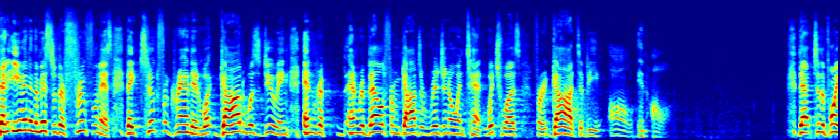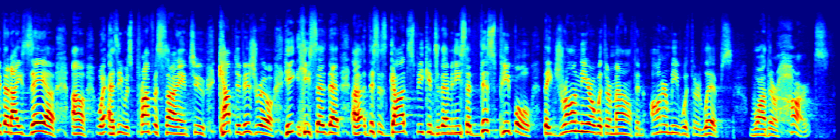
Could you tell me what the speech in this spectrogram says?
That even in the midst of their fruitfulness, they took for granted what God was doing and, re- and rebelled from God's original intent, which was for God to be all in all. That to the point that Isaiah, uh, as he was prophesying to captive Israel, he, he said that uh, this is God speaking to them, and he said, This people, they draw near with their mouth and honor me with their lips, while their hearts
